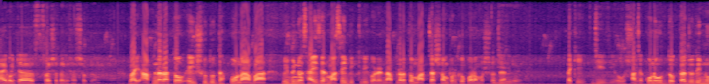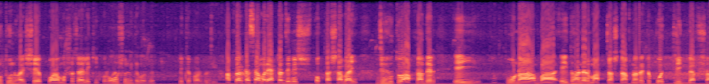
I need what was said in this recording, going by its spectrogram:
হাইব্রিডটা ছয়শো থেকে সাতশো গ্রাম। ভাই আপনারা তো এই শুধু পোনা বা বিভিন্ন সাইজের মাছেই বিক্রি করেন আপনারা তো মাছ চাষ সম্পর্কেও পরামর্শ দেন। নাকি? জি জি অবশ্যই। আচ্ছা কোনো উদ্যোক্তা যদি নতুন হয় সে পরামর্শ চাইলে কি করবে অবশ্যই নিতে পারবে। নিতে পারবে। আপনার কাছে আমার একটা জিনিস প্রত্যাশা ভাই যেহেতু আপনাদের এই পোনা বা এই ধরনের মাছ চাষটা আপনার একটা পৈতৃক ব্যবসা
